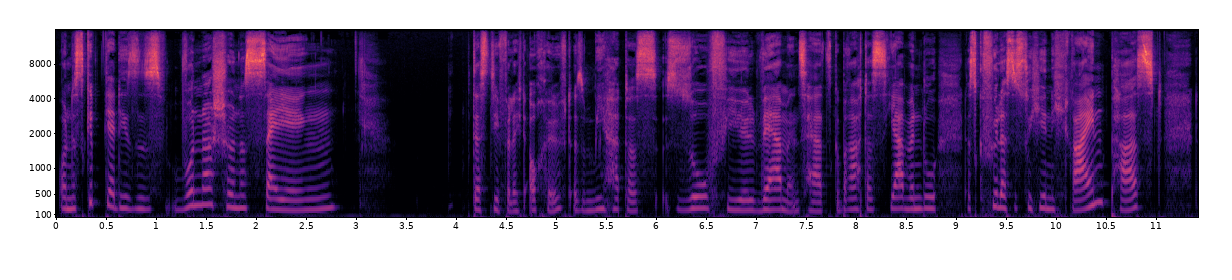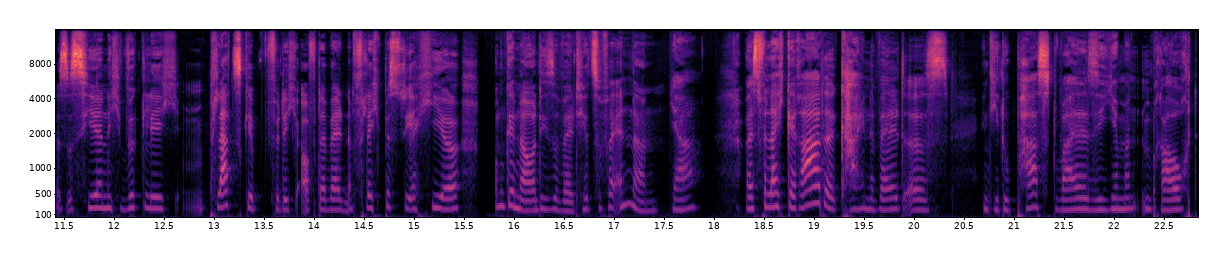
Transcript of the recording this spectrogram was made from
Und es gibt ja dieses wunderschöne Saying, das dir vielleicht auch hilft. Also mir hat das so viel Wärme ins Herz gebracht, dass ja, wenn du das Gefühl hast, dass du hier nicht reinpasst, dass es hier nicht wirklich Platz gibt für dich auf der Welt, vielleicht bist du ja hier, um genau diese Welt hier zu verändern, ja? Weil es vielleicht gerade keine Welt ist, in die du passt, weil sie jemanden braucht,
